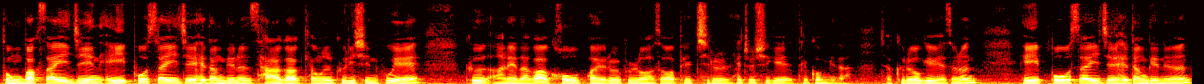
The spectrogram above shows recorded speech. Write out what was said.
동박 사이즈인 A4 사이즈에 해당되는 사각형을 그리신 후에 그 안에다가 거부 파일을 불러와서 배치를 해 주시게 될 겁니다. 자, 그러기 위해서는 A4 사이즈에 해당되는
